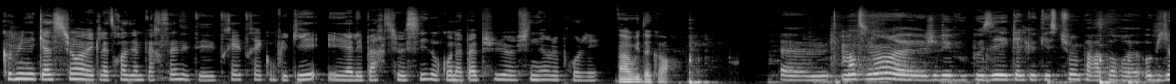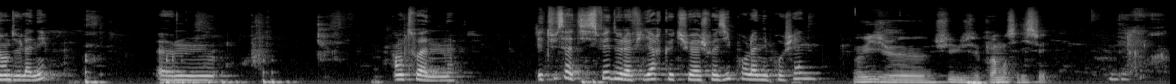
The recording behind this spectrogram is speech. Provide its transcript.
communication avec la troisième personne était très très compliquée et elle est partie aussi, donc on n'a pas pu euh, finir le projet. Ah oui, d'accord. Euh, maintenant, euh, je vais vous poser quelques questions par rapport euh, au bilan de l'année. Euh, Antoine, es-tu satisfait de la filière que tu as choisie pour l'année prochaine? Oui, je, je suis vraiment satisfait. D'accord.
